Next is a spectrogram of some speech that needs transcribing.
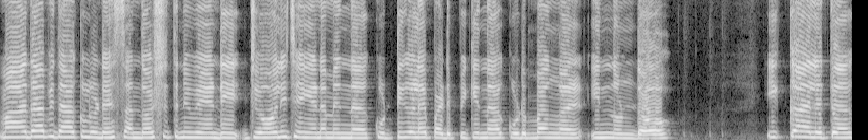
മാതാപിതാക്കളുടെ സന്തോഷത്തിനു വേണ്ടി ജോലി ചെയ്യണമെന്ന് കുട്ടികളെ പഠിപ്പിക്കുന്ന കുടുംബങ്ങൾ ഇന്നുണ്ടോ? ഇക്കാലത്ത്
